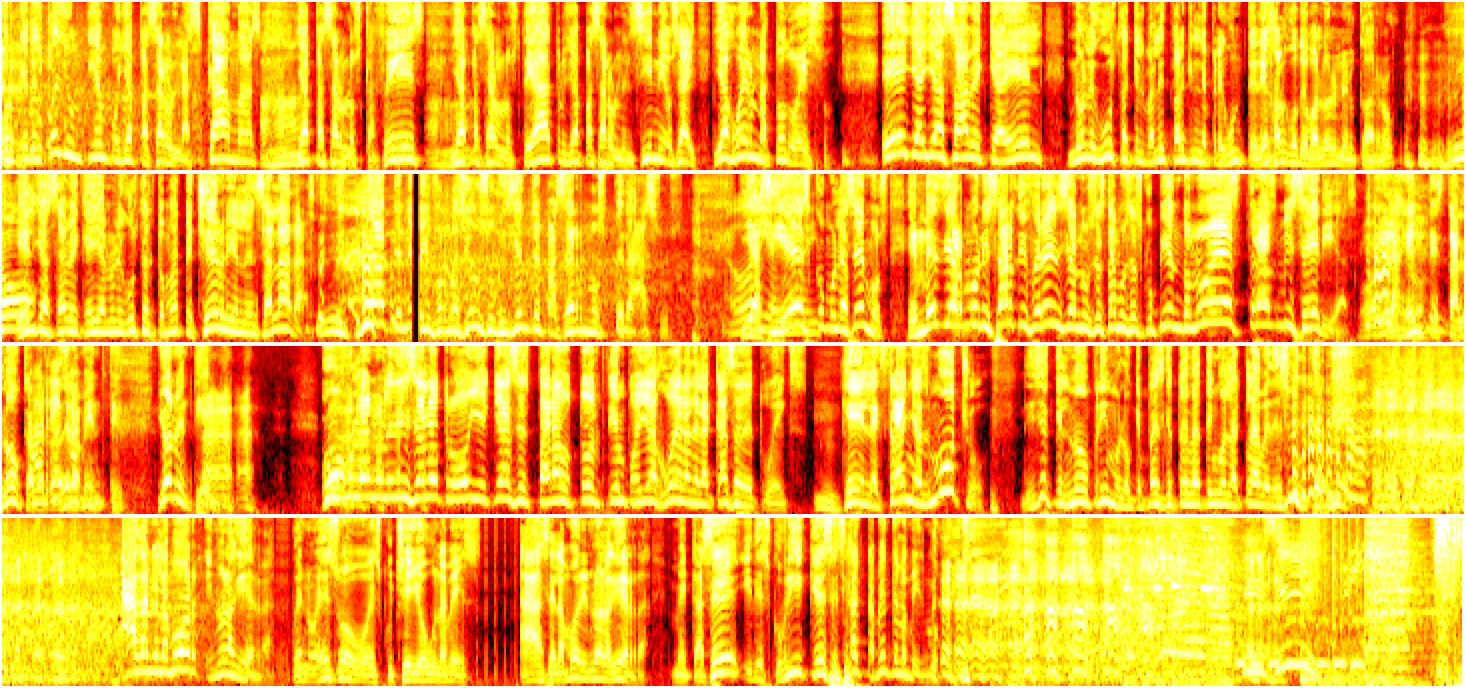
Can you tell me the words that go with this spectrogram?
Porque después de un tiempo ya pasaron las camas, ya pasaron los cafés, ya pasaron los teatros, ya pasaron el cine, o sea, ya fueron a todo eso. Ella ya sabe que a él no le gusta que el ballet parking le pregunte, ¿deja algo de valor en el carro? No. Él ya sabe que a ella no le gusta el tomate cherry en la ensalada. Ya tener la información suficiente para hacernos pedazos. Y así es como le hacemos. En vez de armonizar diferencias, nos estamos escupiendo nuestras miserias. La gente está loca, Ah, rico. verdaderamente. Yo no entiendo. Un fulano le dice al otro, oye, ¿qué haces parado todo el tiempo allá afuera de la casa de tu ex? ¿Qué? ¿La extrañas mucho? Dice que el no, primo, lo que pasa es que todavía tengo la clave de su internet. Hagan el amor y no la guerra. Bueno, eso escuché yo una vez. Haz el amor y no la guerra. Me casé y descubrí que es exactamente lo mismo. Y sí.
